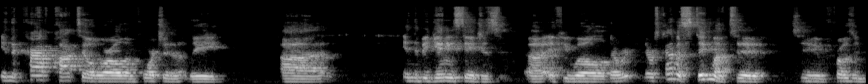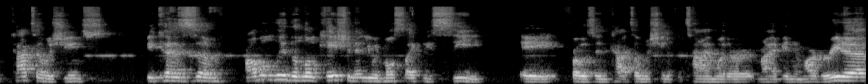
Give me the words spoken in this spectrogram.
in the craft cocktail world, unfortunately, uh, in the beginning stages, uh, if you will, there, were, there was kind of a stigma to to frozen cocktail machines because of probably the location that you would most likely see a frozen cocktail machine at the time, whether it might be in a margarita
